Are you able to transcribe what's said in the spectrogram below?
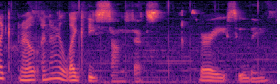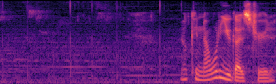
Like and I, and I like these sound effects. It's very soothing. Okay, now what do you guys trade?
